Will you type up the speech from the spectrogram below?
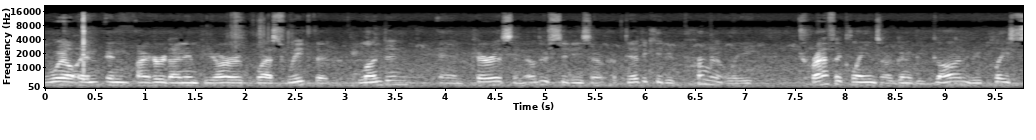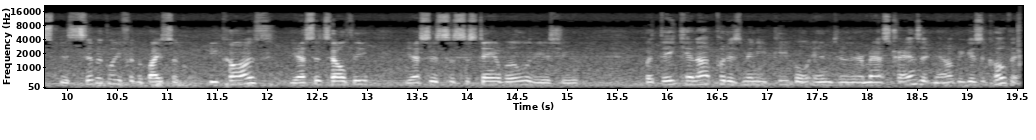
Well, and, and I heard on NPR last week that London and Paris and other cities have dedicated permanently traffic lanes are going to be gone, replaced specifically for the bicycle. Because, yes, it's healthy, yes, it's a sustainability issue, but they cannot put as many people into their mass transit now because of COVID.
